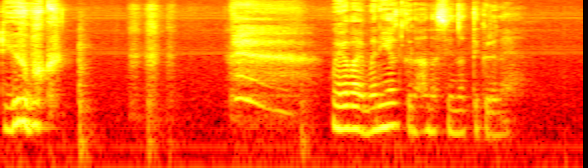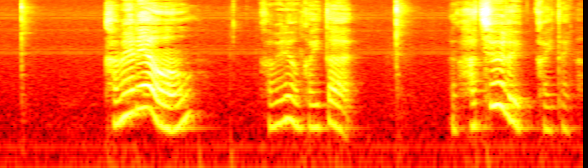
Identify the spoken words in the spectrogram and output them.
流木。もうやばいマニアックな話になってくるね。カメレオン？カメレオン飼いたい。なんか爬虫類飼いたいな。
